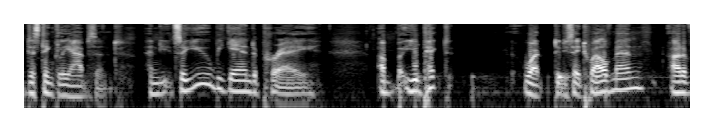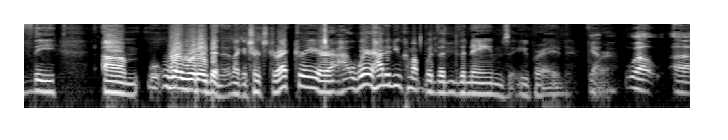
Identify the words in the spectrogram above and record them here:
distinctly absent and you, so you began to pray uh, you picked what did you say? Twelve men out of the. Um, what would it have been like a church directory, or how, where? How did you come up with the the names that you prayed for? Yeah. Well, uh,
